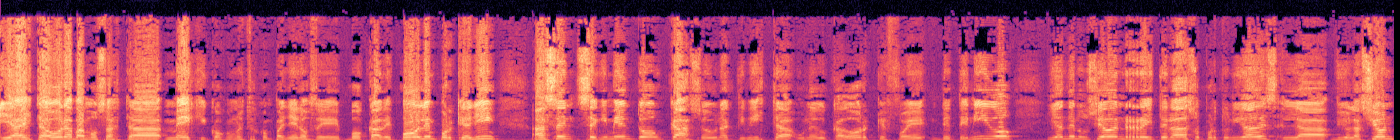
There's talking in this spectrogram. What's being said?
Y a esta hora vamos hasta México con nuestros compañeros de Boca de Polen, porque allí hacen seguimiento a un caso de un activista, un educador que fue detenido y han denunciado en reiteradas oportunidades la violación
